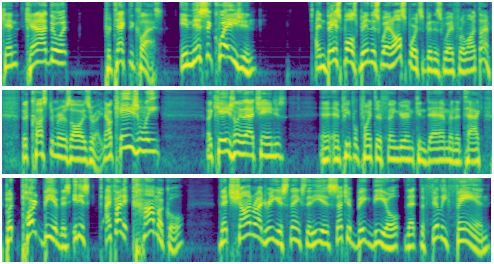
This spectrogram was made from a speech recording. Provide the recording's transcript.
Can cannot do it. Protected class. In this equation, and baseball's been this way, and all sports have been this way for a long time. The customer is always right. Now, occasionally, occasionally that changes. and, and people point their finger and condemn and attack. But part B of this, it is I find it comical that Sean Rodriguez thinks that he is such a big deal that the Philly fan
